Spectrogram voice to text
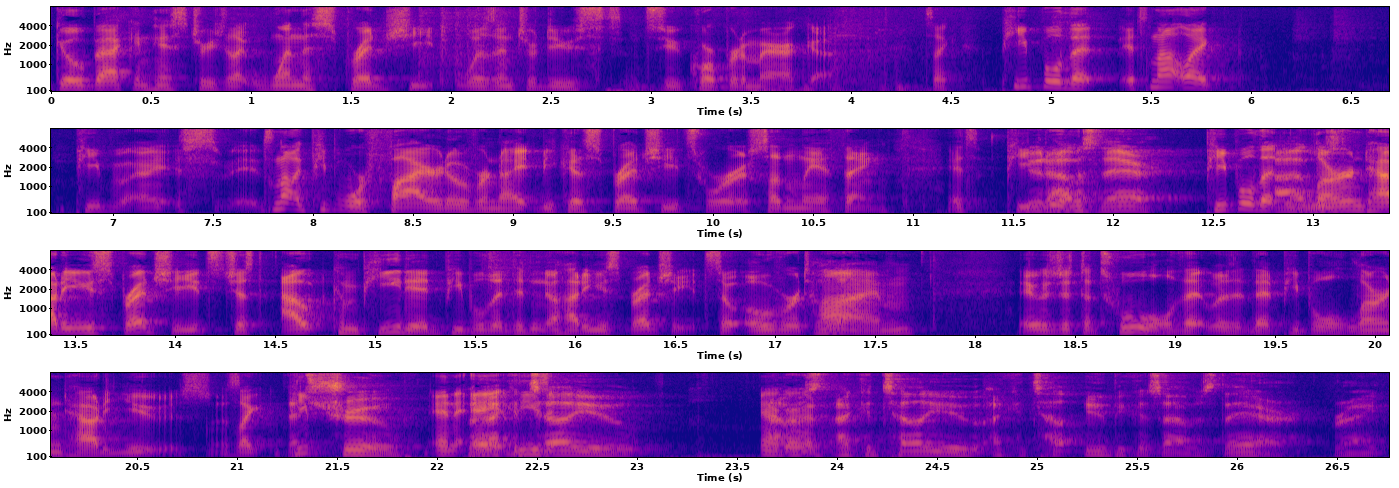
go back in history to like when the spreadsheet was introduced to corporate America. It's like people that it's not like people. It's, it's not like people were fired overnight because spreadsheets were suddenly a thing. It's people. Dude, I was there. People that I was- learned how to use spreadsheets just outcompeted people that didn't know how to use spreadsheets. So over time, it was just a tool that was that people learned how to use. It's like That's true. And but A- I can these- tell you, Yeah, I, was. I could tell you, I could tell you because I was there, right?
